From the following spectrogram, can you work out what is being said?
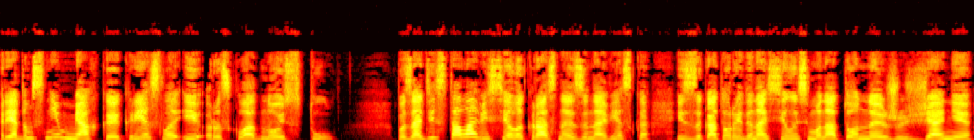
рядом с ним мягкое кресло и раскладной стул. Позади стола висела красная занавеска, из-за которой доносилось монотонное жужжание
